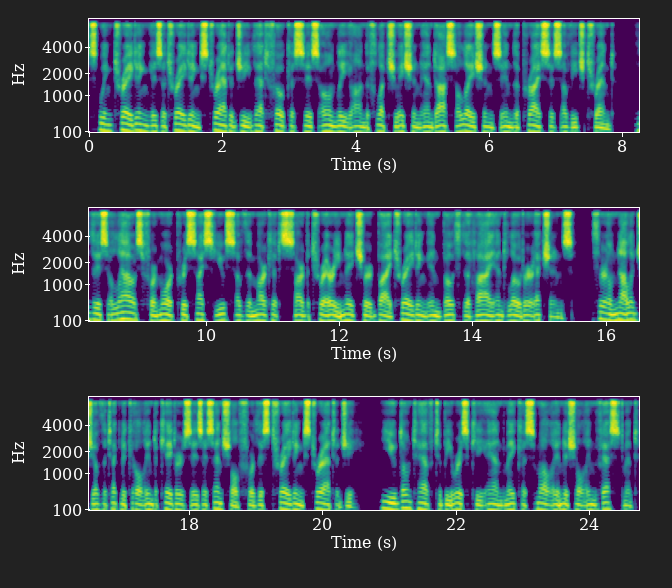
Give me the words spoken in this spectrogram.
Swing trading is a trading strategy that focuses only on the fluctuation and oscillations in the prices of each trend. This allows for more precise use of the market's arbitrary nature by trading in both the high and low directions. Thorough knowledge of the technical indicators is essential for this trading strategy. You don't have to be risky and make a small initial investment.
